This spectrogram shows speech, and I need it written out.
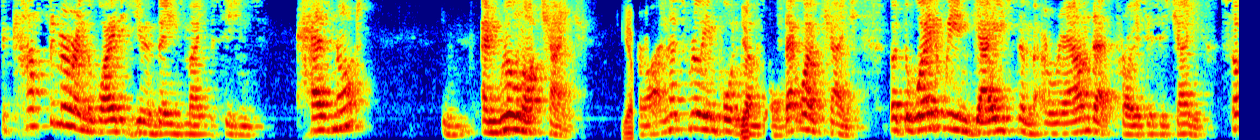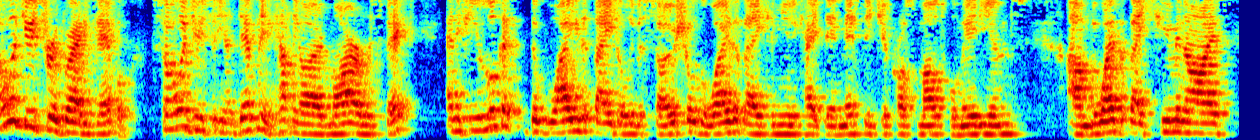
the, customer and the way that human beings make decisions has not and will not change. Yep. Right. And that's really important yep. to understand. That won't change. But the way that we engage them around that process is changing. SolarJuice are a great example. SolarJuice, you know, definitely a company I admire and respect. And if you look at the way that they deliver social, the way that they communicate their message across multiple mediums, um, the way that they humanize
